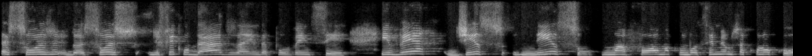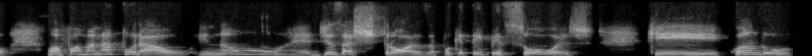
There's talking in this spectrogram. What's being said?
das suas, das suas dificuldades ainda por vencer. E ver disso, nisso uma forma, como você mesmo já colocou, uma forma natural e não é, desastrosa, porque tem pessoas que quando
